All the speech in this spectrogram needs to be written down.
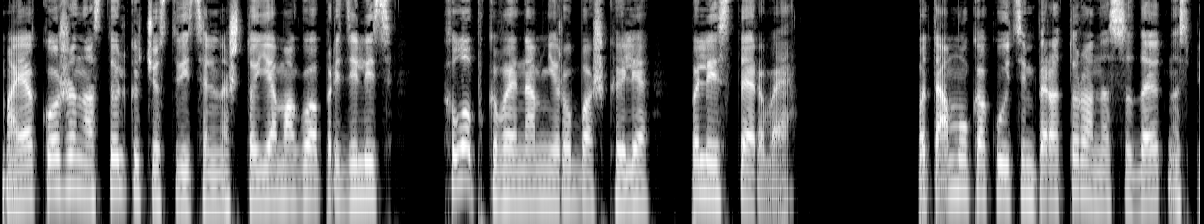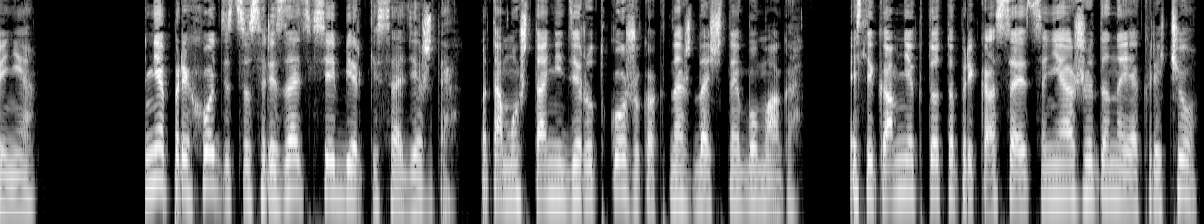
Моя кожа настолько чувствительна, что я могу определить, хлопковая на мне рубашка или полиэстеровая — потому какую температуру она создает на спине. Мне приходится срезать все бирки с одежды, потому что они дерут кожу, как наждачная бумага. Если ко мне кто-то прикасается неожиданно, я кричу.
